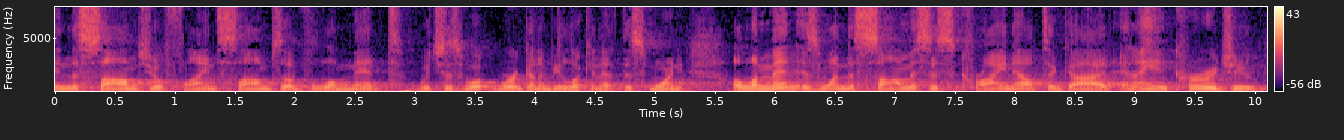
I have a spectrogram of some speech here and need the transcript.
in the Psalms, you'll find Psalms of lament, which is what we're going to be looking at this morning. A lament is when the psalmist is crying out to God. And I encourage you,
